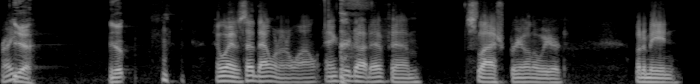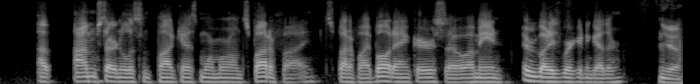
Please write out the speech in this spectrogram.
right? Yeah. Yep. Oh, I haven't said that one in a while. Anchor.fm slash bring on the weird. But I mean, I, I'm starting to listen to podcasts more and more on Spotify. Spotify bought Anchor, so I mean, everybody's working together. Yeah.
